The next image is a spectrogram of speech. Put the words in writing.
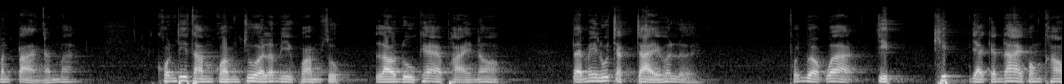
มันต่างกันมาก คนที่ทำความชั่วแล้วมีความสุข เราดูแค่ภายนอก แต่ไม่รู้จักใจเขาเลยผมบอกว่าจิตคิดอยากจะได้ของเขา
